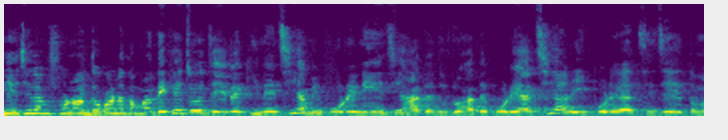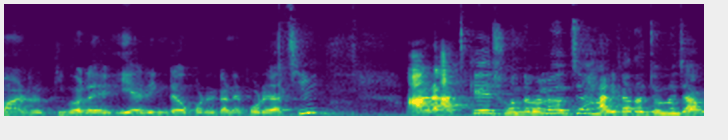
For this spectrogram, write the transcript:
গিয়েছিলাম সোনার দোকানে, তোমরা দেখেছ যে এটা কিনেছি, আমি পরে নিয়েছি হাতে, দুটো হাতে পরে আছি, আর এই পরে আছি যে তোমার কি বলে ইয়াররিংটা ওপরের কানে পরে আছি। আর আজকে সন্ধ্যাবেলা হচ্ছে হালকাতার জন্য যাব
